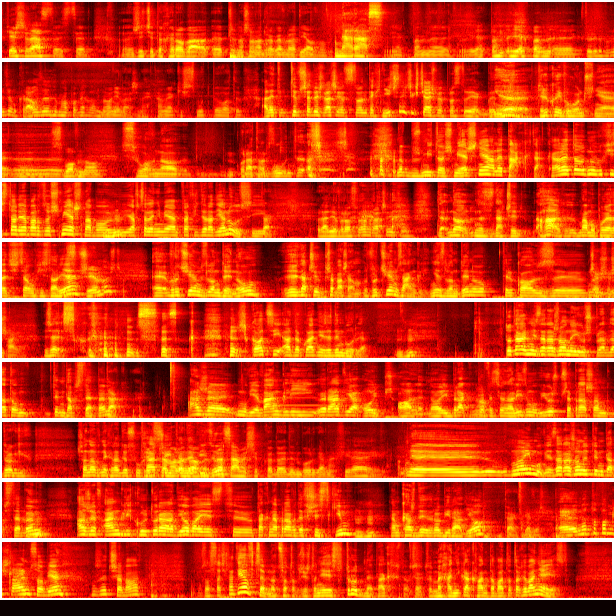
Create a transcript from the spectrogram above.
Pierwszy raz to jest e, życie to choroba e, przenoszona drogą radiową. Na raz. Jak pan, e, jak pan, jak pan, który to powiedział? Krause chyba opowiadał? No nieważne, tam jakiś smut był o tym. Ale ty, ty wszedłeś raczej od strony technicznej, czy chciałeś po prostu jakby Nie, tylko i wyłącznie e, słowno słowno oratorskie? Głu- No brzmi to śmiesznie, ale tak, tak. Ale to no, historia bardzo śmieszna, bo ja wcale nie miałem trafić do Radia Luz. I, Tak. Radio Wrocław raczej? Czy? No, no, znaczy, aha, mam opowiadać całą historię? Z przyjemność? E, wróciłem z Londynu, y, znaczy, przepraszam, wróciłem z Anglii, nie z Londynu, tylko z... No, Cheshire. ze, z, z, z Szkocji, a dokładnie z Edynburga. Totalnie zarażony już, prawda, tą, tym dubstepem. Tak, tak. A że mówię w Anglii radia, oj, ale no i brak No. profesjonalizmu, już przepraszam drogich szanownych radiosłuchaczy i telewidzów. Wracamy szybko do Edynburga na chwilę. I... Yy, no i mówię, zarażony tym dubstepem, Mhm. a że w Anglii kultura radiowa jest y, tak naprawdę wszystkim, Mhm. tam każdy robi radio, Tak, zgadza się. e, no to pomyślałem sobie, że trzeba zostać radiowcem. No co to, przecież to nie jest trudne, tak? No, Tak. Mechanika kwantowa to to chyba nie jest.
